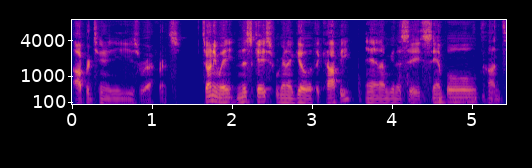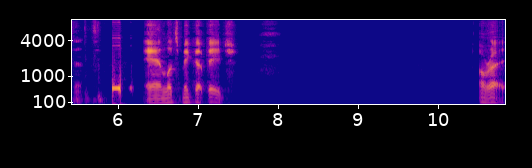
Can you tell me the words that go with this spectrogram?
opportunity to use a reference. So anyway, in this case, we're going to go with a copy, and I'm going to say sample content. And let's make that page. All right.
